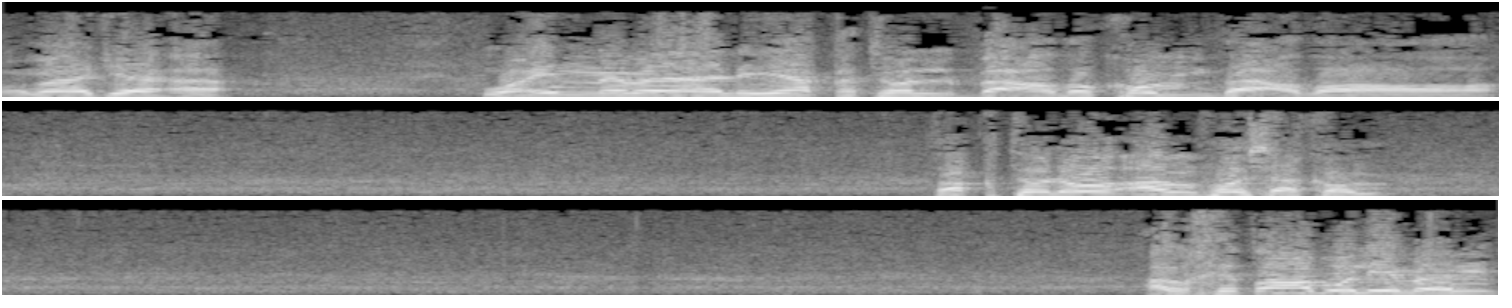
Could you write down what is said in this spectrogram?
وما جاء وإنما ليقتل بعضكم بعضا. فاقتلوا أنفسكم. الخطاب لمن؟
